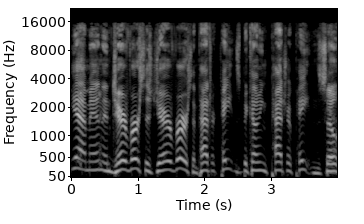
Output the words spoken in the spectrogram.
yeah, man. And Jared Verse is Jared Verse, and Patrick Payton's becoming Patrick Payton. So, Yeah.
